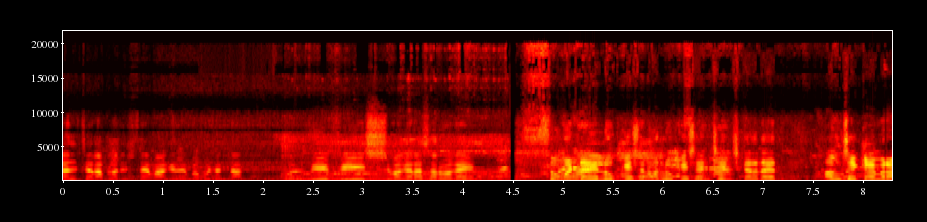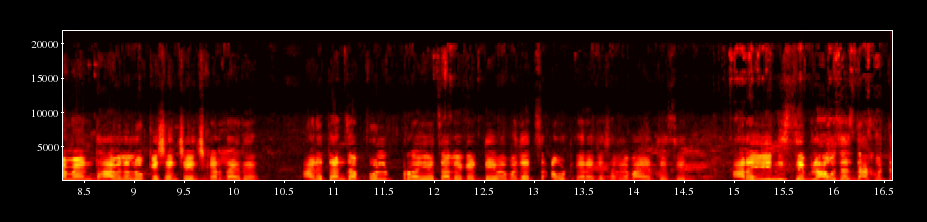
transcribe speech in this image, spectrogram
कल्चर आपला दिसतंय मागे तुम्ही बघू शकता. कोलबी फिश वगैरे सर्व काही. सो मंडळी लोकेशनवर लोकेशन चेंज करत आहेत. आमचे कॅमेरामॅन दहा वेळेला लोकेशन चेंज करतायत आहे आणि त्यांचा फुल प्र हे चालू आहे की डेमध्येच आउट करायचे सगळे बाहेरचे सीन अरे ही नुसती ब्लाऊजच दाखवत.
